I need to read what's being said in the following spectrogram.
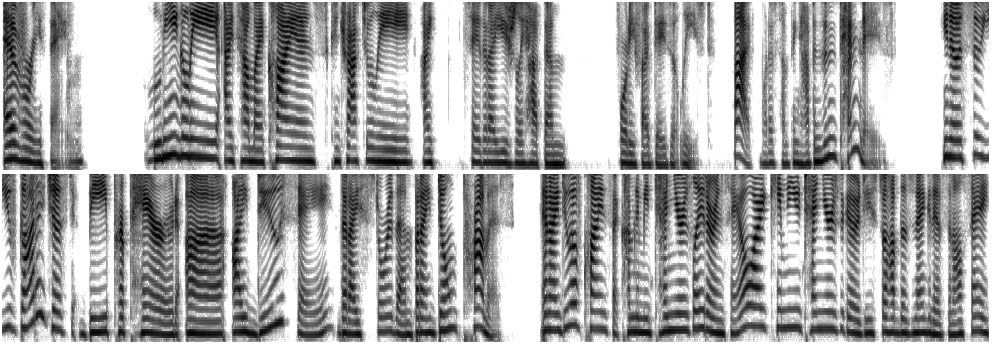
everything. Legally, I tell my clients, contractually, I say that I usually have them 45 days at least. But what if something happens in 10 days? You know, so you've got to just be prepared. Uh, I do say that I store them, but I don't promise. And I do have clients that come to me 10 years later and say, Oh, I came to you 10 years ago. Do you still have those negatives? And I'll say,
